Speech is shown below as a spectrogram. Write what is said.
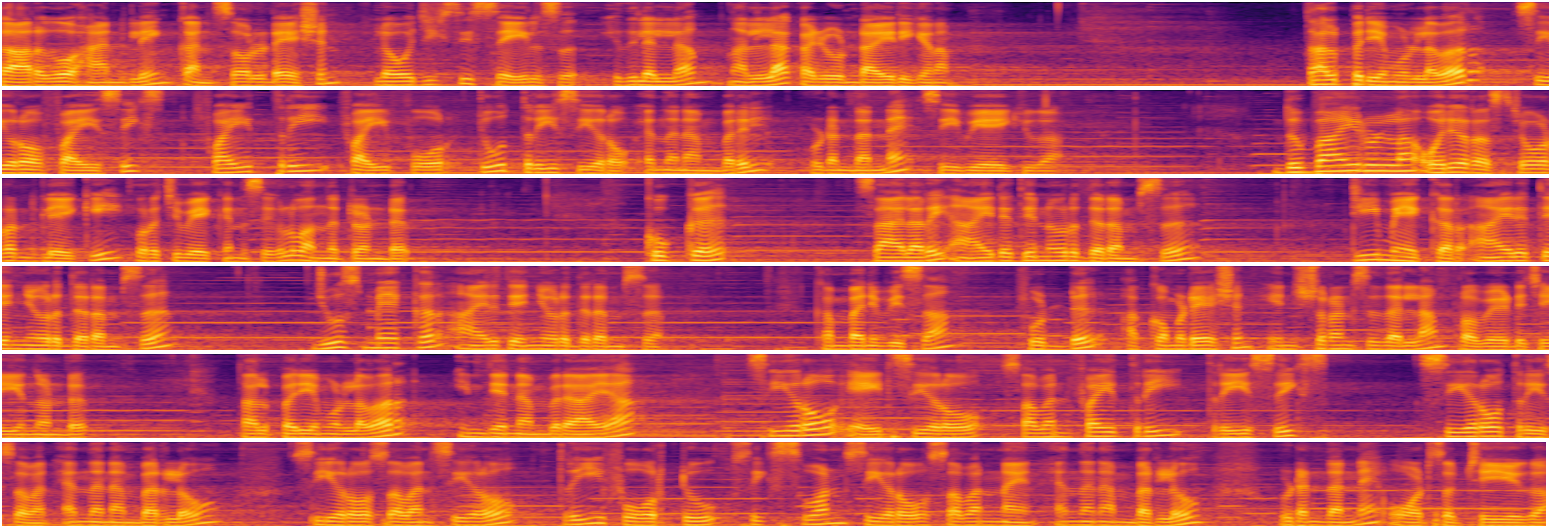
Cargo handling consolidation logistics sales ഇതിലെല്ലാം നല്ല കഴിവുണ്ടായിരിക്കണം. താല്പര്യമുള്ളവർ zero five six five three five four two three zero എന്ന നമ്പറിൽ ഉടൻ തന്നെ സി ബി അയക്കുക ദുബായിലുള്ള ഒരു റെസ്റ്റോറന്റിലേക്ക് കുറച്ച് വേക്കൻസികൾ വന്നിട്ടുണ്ട്. കുക്ക് സാലറി ആയിരത്തി അഞ്ഞൂറ് ദിറംസ് ടീ മേക്കർ ആയിരത്തി അഞ്ഞൂറ് ദിറംസ് ജ്യൂസ് മേക്കർ ആയിരത്തി അഞ്ഞൂറ് dirhams. Company visa food accommodation insurance ഇതെല്ലാം പ്രൊവൈഡ് ചെയ്യുന്നുണ്ട്. താല്പര്യമുള്ളവർ Indian നമ്പരായ zero eight zero seven five three three six zero three seven എന്ന നമ്പറിലോ zero seven zero three four two six one zero seven nine എന്ന നമ്പറിലോ ഉടൻ തന്നെ വാട്സപ്പ് ചെയ്യുക.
